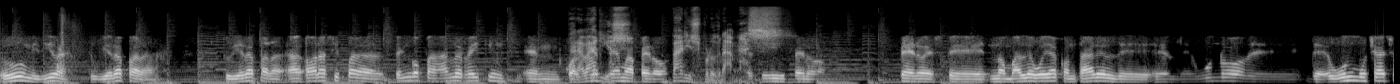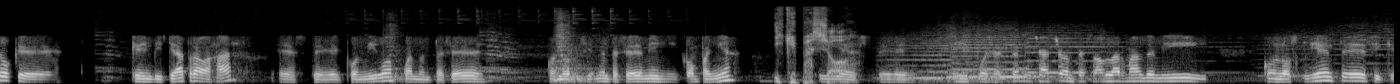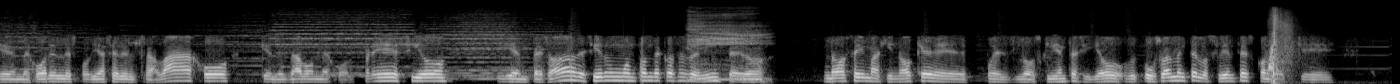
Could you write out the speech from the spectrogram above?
Uh, mi diva, tuviera para tuviera para ahora sí para tengo para darle rating en cualquier tema, pero varios programas. Sí, pero pero este nomás le voy a contar el de el de uno de, de un muchacho que que invité a trabajar este conmigo cuando empecé cuando recién empecé mi compañía. ¿Y qué pasó? Y este y pues este muchacho empezó a hablar mal de mí con los clientes y que mejor él les podía hacer el trabajo, que les daba un mejor precio. Y empezó a decir un montón de cosas de mí, pero no se imaginó que pues los clientes y yo usualmente los clientes con los que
